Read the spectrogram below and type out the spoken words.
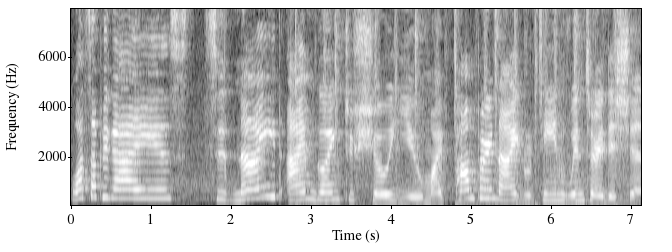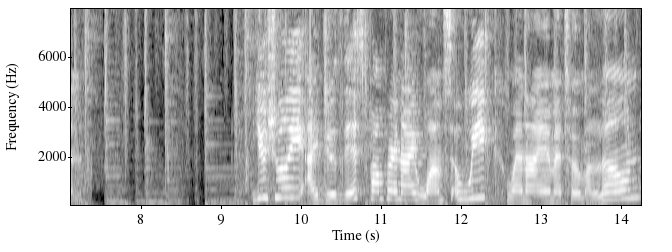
What's up you guys? Tonight I'm going to show you my pamper night routine winter edition. Usually I do this pamper night once a week when I am at home alone.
